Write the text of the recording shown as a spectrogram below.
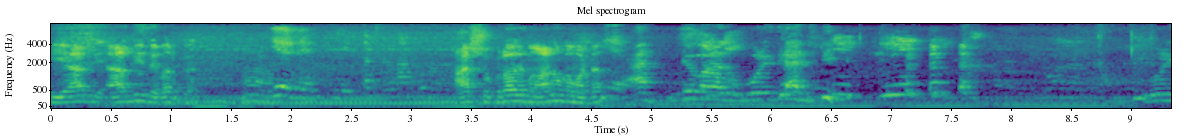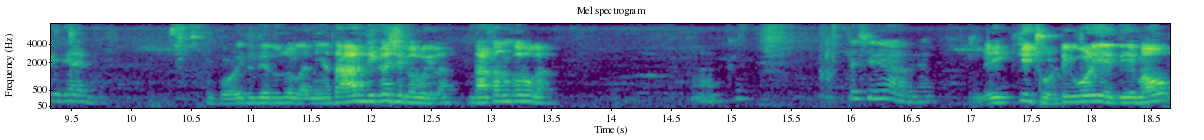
ही अर्धी अर्धीच आहे बरं का? आज शुक्रवारी मग आणू का मटन गोळी द्या गोळी द्या गोळी तर देतो तुला मी. आता अर्धी कशी करू हिला? दातान करू का? तशी नाही इतकी छोटी गोळी आहे ती माऊ.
